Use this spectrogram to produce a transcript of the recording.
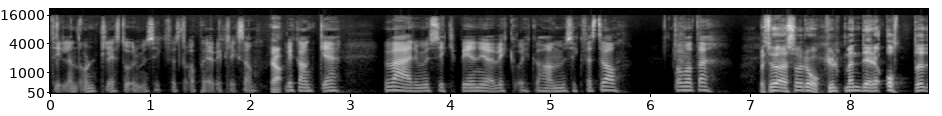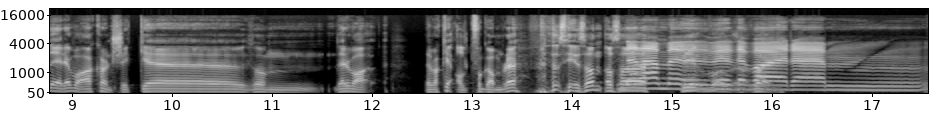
til en ordentlig stor musikkfestival på Gjøvik, liksom. Ja. Vi kan ikke være musikkbyen Gjøvik og ikke ha en musikkfestival. På en måte. Vet du, Det er så råkult, men dere åtte dere var kanskje ikke sånn Dere var, dere var ikke altfor gamle, for å si det sånn. Altså, nei, nei, men vi- vi, det var um,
